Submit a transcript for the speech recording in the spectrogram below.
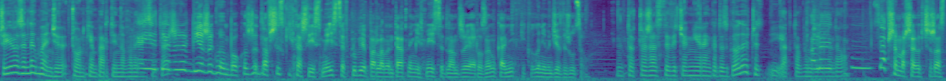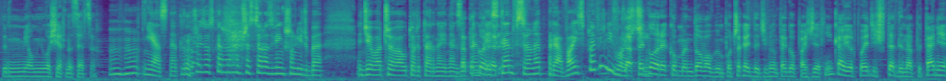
Czyli Rozenek będzie członkiem partii Nowa Ja Lewicy, tak? wierzę, wierzę głęboko, że dla wszystkich nas jest miejsce. W klubie parlamentarnym jest miejsce dla Andrzeja Rozenka. Nikt nikogo nie będzie wyrzucał. No To Czarzasty wyciągnie rękę do zgody, czy jak to będzie Ale wyglądało? zawsze marszałek Czarzasty miał miłosierne serce. Mhm, jasne, tylko że jest oskarżony przez coraz większą liczbę działaczy autorytarnej jednak Dlatego zapędy i skręt w stronę Prawa i Sprawiedliwości. Dlatego rekomendowałbym poczekać do 9 października i odpowiedzieć wtedy na pytanie,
